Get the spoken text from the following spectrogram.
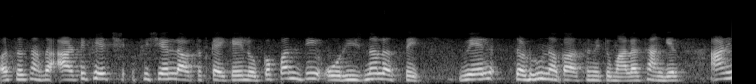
असं सांगता आर्टिफिशियल लावतात काही काही लोक पण जी ओरिजिनल असते वेल चढू नका असं मी तुम्हाला सांगेल. आणि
